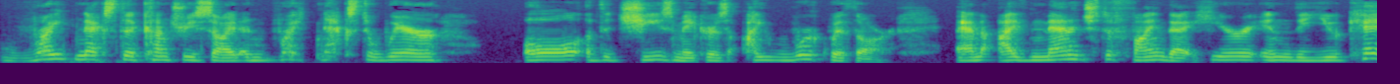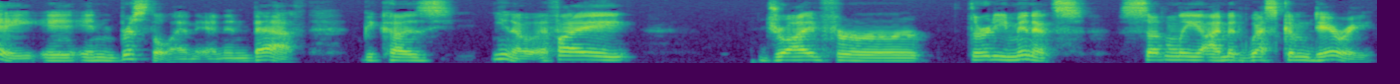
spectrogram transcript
right next to the countryside and right next to where all of the cheesemakers I work with are. And I've managed to find that here in the UK, in, in Bristol and, and in Bath, because, you know, if I drive for 30 minutes, suddenly I'm at Westcombe Dairy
